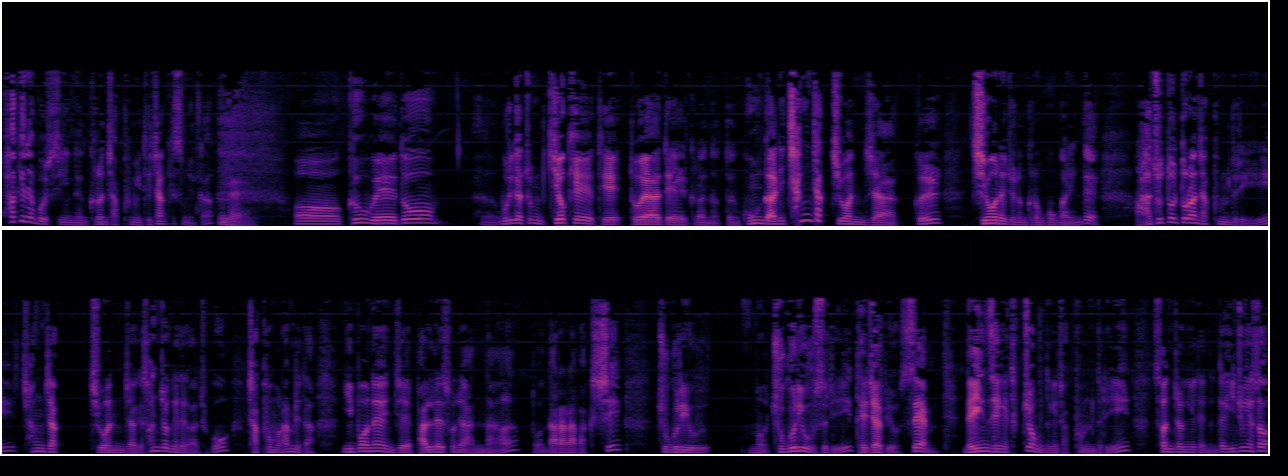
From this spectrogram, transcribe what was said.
확인해 볼 수 있는 그런 작품이 되지 않겠습니까? 네. 어, 그 외에도 어, 우리가 좀 기억해 둬야 될 그런 어떤 공간이 창작 지원작을 지원해 주는 그런 공간인데 아주 똘똘한 작품들이 창작 지원작에 선정이 돼가지고 작품을 합니다. 이번에 이제 발레 소녀 안나, 또 나라라 박씨, 주구리 우, 뭐 주구리 우스리, 데자뷰, 샘, 내 인생의 특종 등의 작품들이 선정이 됐는데 이 중에서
